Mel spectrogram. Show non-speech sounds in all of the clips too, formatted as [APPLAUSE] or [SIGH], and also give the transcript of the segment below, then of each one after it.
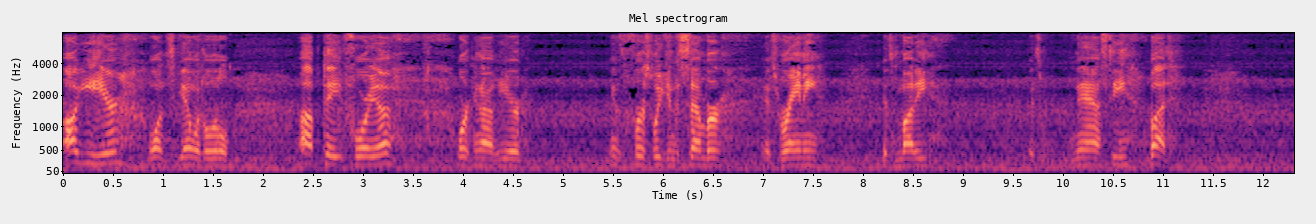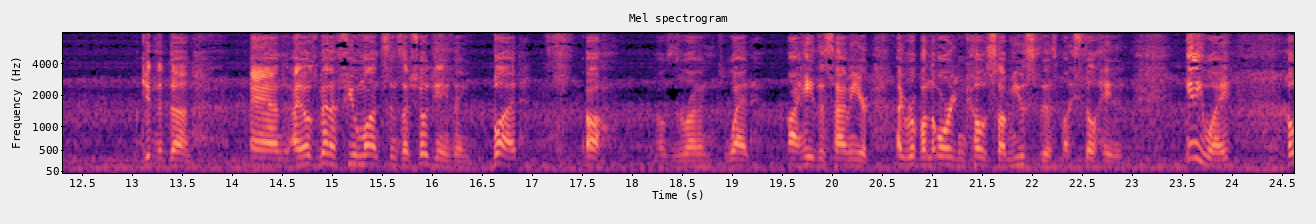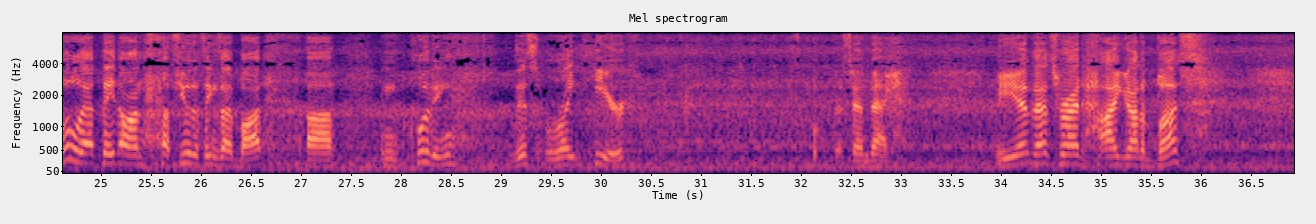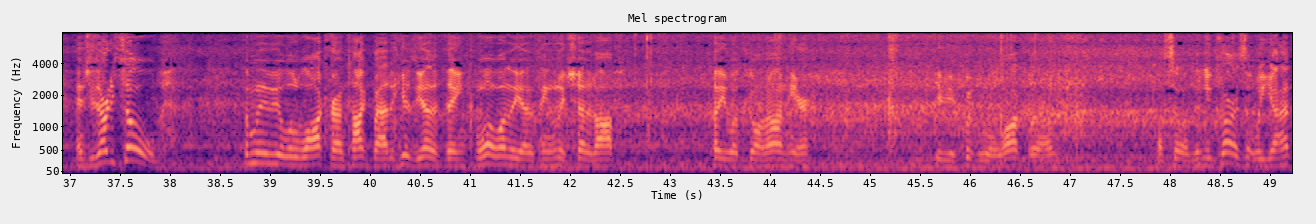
Auggie here, once again with a little update for you. Working out here. It's the first week in December. It's rainy. It's muddy. It's nasty, but getting it done. And I know it's been a few months since I've showed you anything, but, oh, nose is running, it's wet. I hate this time of year. I grew up on the Oregon coast, so I'm used to this, but I still hate it. Anyway, a little update on a few of the things I bought, uh, including this right here. Oh, let's stand back. Yeah, that's right. I got a bus, and she's already sold. So I'm to give you a little walk around, talk about it. Here's the other thing. Well, one of the other things. Let me shut it off. Tell you what's going on here. Give you a quick little walk around on some of the new cars that we got.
